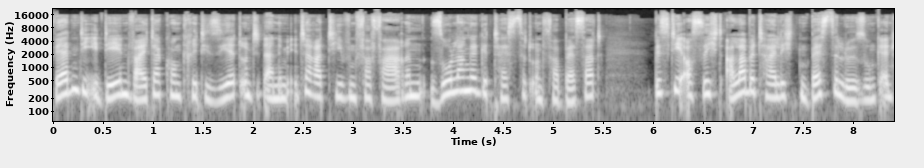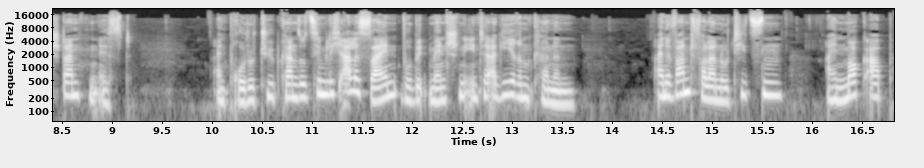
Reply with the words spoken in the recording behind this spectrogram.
werden die Ideen weiter konkretisiert und in einem iterativen Verfahren so lange getestet und verbessert, bis die aus Sicht aller Beteiligten beste Lösung entstanden ist. Ein Prototyp kann so ziemlich alles sein, womit Menschen interagieren können. Eine Wand voller Notizen, ein Mock-up,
